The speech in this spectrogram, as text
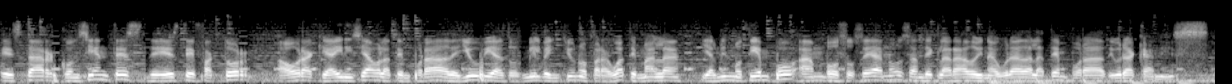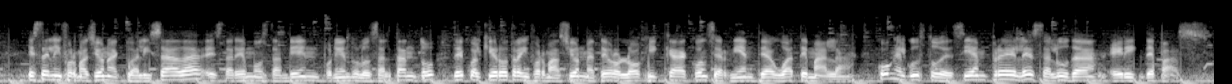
estar conscientes de este factor ahora que ha iniciado la temporada de lluvias 2021 para Guatemala y al mismo tiempo ambos océanos han declarado inaugurada la temporada de huracanes. Esta es la información actualizada. Estaremos también poniéndolos al tanto de cualquier otra información meteorológica concerniente a Guatemala. Con el gusto de siempre, les saluda Eric de Paz.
